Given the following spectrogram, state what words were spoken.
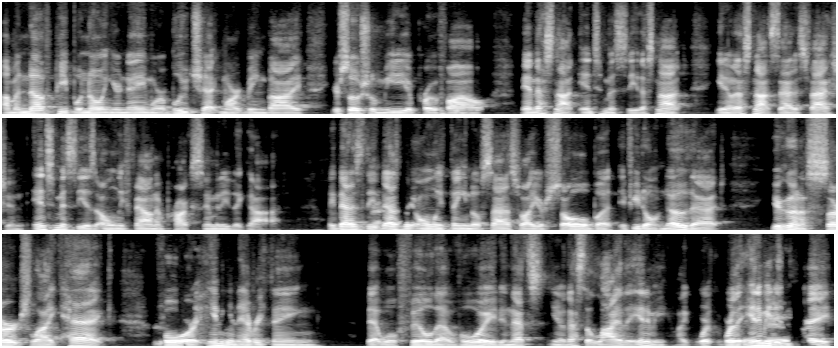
um, enough people knowing your name or a blue check mark being by your social media mm-hmm. profile and that's not intimacy that's not you know that's not satisfaction. Intimacy is only found in proximity to god. Like that is the right. that's the only thing that'll satisfy your soul but if you don't know that you're going to search like heck for any and everything that will fill that void and that's you know that's the lie of the enemy. Like where, where the yeah, enemy didn't say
